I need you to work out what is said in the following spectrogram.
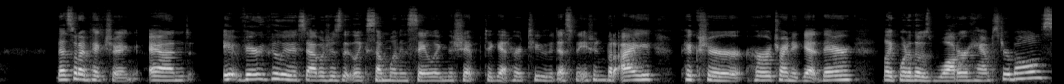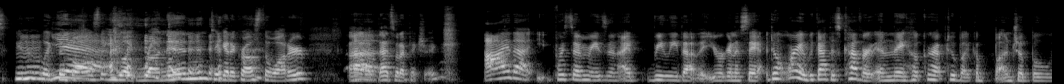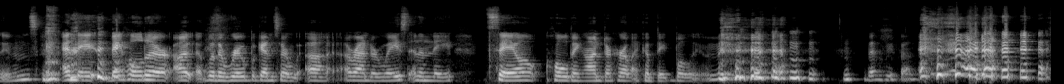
that's what I'm picturing. And it very clearly establishes that like someone is sailing the ship to get her to the destination. But I picture her trying to get there like one of those water hamster balls, you know, Mm, like yeah. the balls that you like run in to get across the water. Uh, Uh, that's what I'm picturing. I thought for some reason I really thought that you were gonna say, "Don't worry, we got this covered," and they hook her up to like a bunch of balloons, and they they hold her uh, with a rope against her uh, around her waist, and then they sail holding onto her like a big balloon. That'd be fun.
